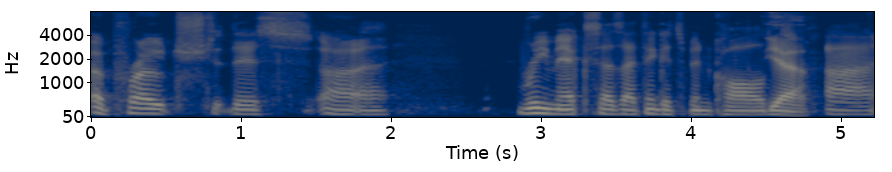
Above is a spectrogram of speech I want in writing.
approached this uh, remix, as I think it's been called. Yeah. Uh,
